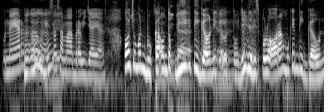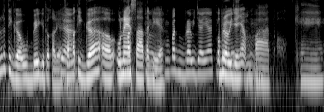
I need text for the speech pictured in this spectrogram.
UNER, eh, UNESA sama Brawijaya. Oh cuman buka Cuman untuk di tiga univ Tiga itu. Jadi dari 10 orang mungkin tiga UNER, tiga UB gitu kali ya. Iya. Sama tiga eh, UNESA tadi ya. Empat Brawijaya, tiga Oh Brawijaya UNESA. empat. Oke.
